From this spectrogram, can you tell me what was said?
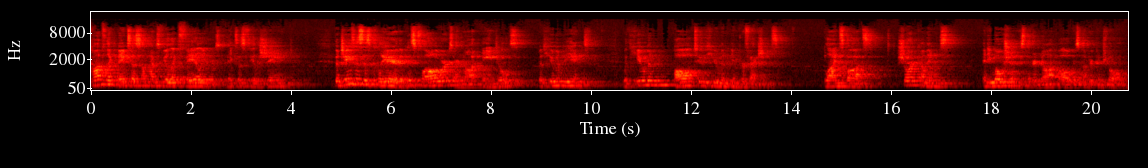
conflict makes us sometimes feel like failures. It makes us feel ashamed. But Jesus is clear that his followers are not angels, but human beings, with human, all too human imperfections, blind spots, shortcomings, and emotions that are not always under control.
